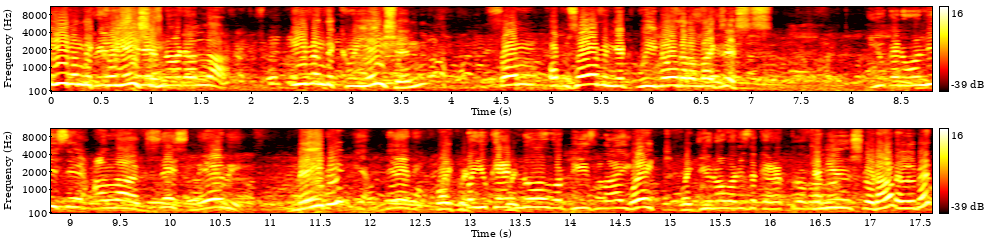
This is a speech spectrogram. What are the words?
Even the creation creation is not Allah. even the creation, from observing it, we know that Allah exists. You can only say Allah exists, maybe. Maybe? Yeah, maybe. Wait, wait, But you can't wait. know what he's like. Wait, wait. Do you know what is the character of Can Allah? you slow down a little bit?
